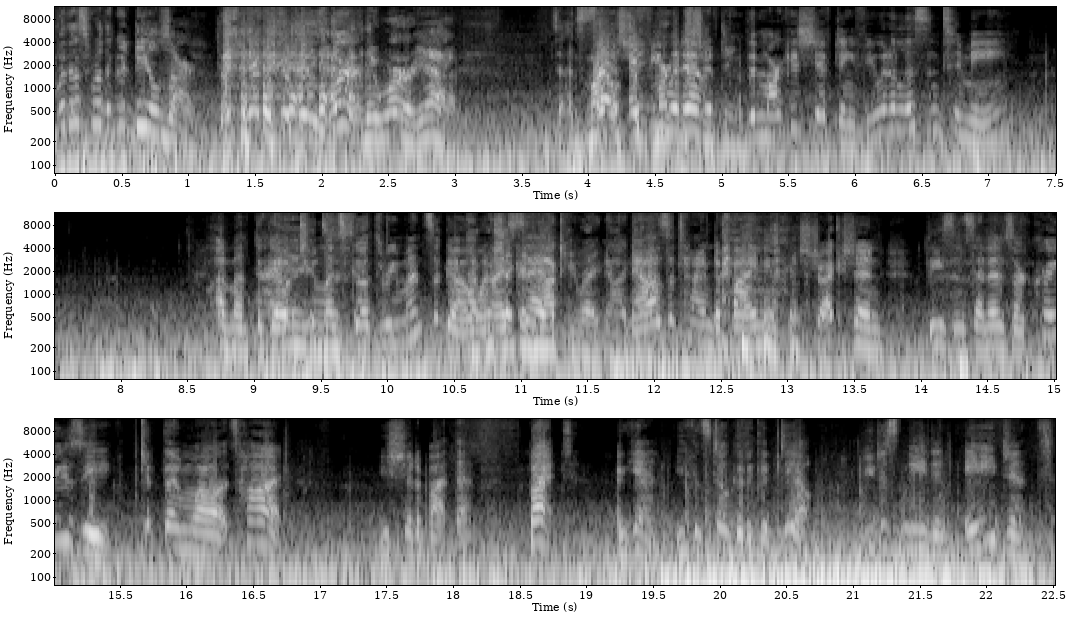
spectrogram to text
Well, that's where the good deals are. That's where the good deals were. they were, yeah. It's market, so if you market shifting. the market's shifting. If you would have listened to me a month ago, I two months ago, three months ago, I when I, I could said knock you right now. I now's the time to buy new construction, these incentives are crazy. Get them while it's hot. You should have bought them. But again, you can still get a good deal. You just need an agent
